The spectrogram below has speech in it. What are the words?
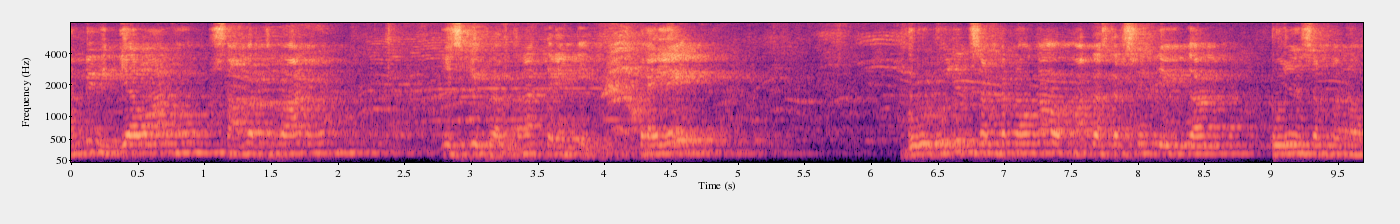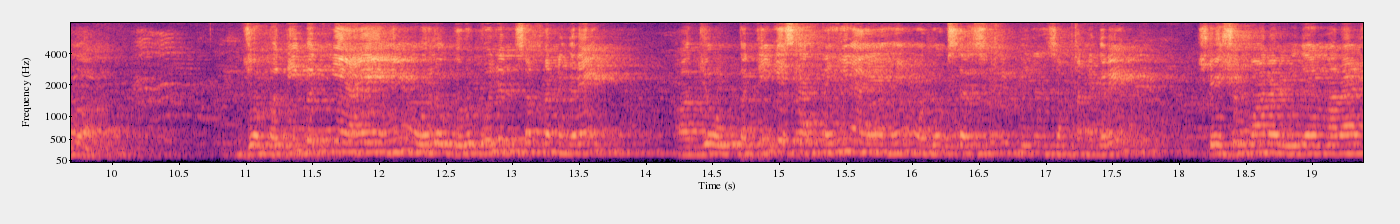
हम भी विद्यावान हो, सामर्थ्यवान हो, इसकी प्रार्थना करेंगे। पहले गुरु पूजन संपन्न होगा और माता सरस्वती देवी का पूजन संपन्न होगा। जो पति पत्नी आए हैं, वो लोग गुरु पूजन संपन्न करें और जो पति के साथ नहीं आए हैं, वो लोग सरस्वती पूजन संपन्न करें। शेषु महाराज उदय महाराज,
